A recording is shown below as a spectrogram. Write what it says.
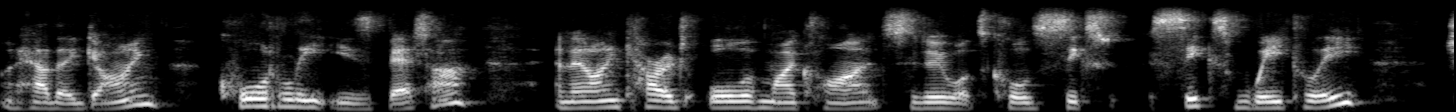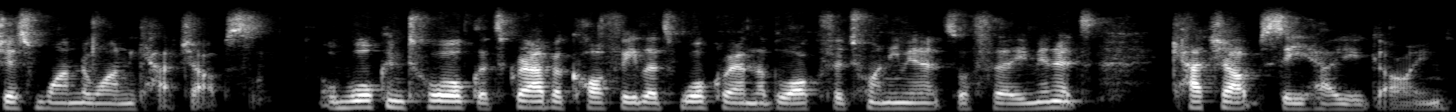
on how they're going. Quarterly is better. And then I encourage all of my clients to do what's called six six weekly, just one-to-one catch-ups. Walk and talk, let's grab a coffee, let's walk around the block for 20 minutes or 30 minutes, catch up, see how you're going.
